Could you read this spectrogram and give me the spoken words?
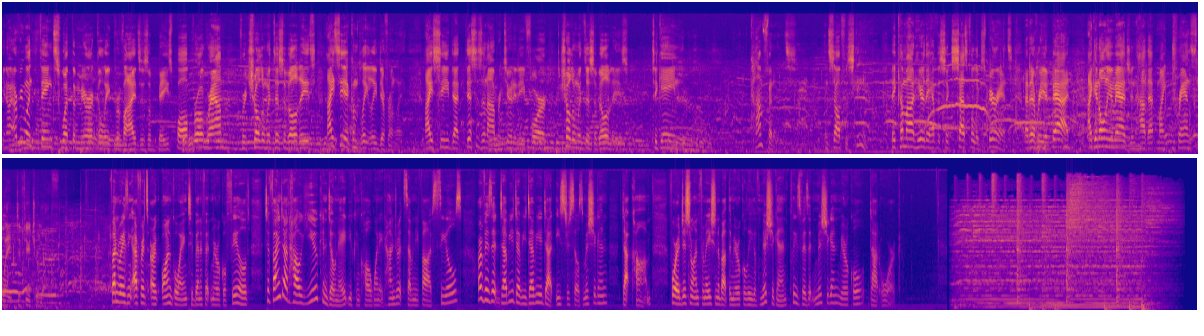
You know, everyone thinks what the Miracle League provides is a baseball program for children with disabilities. I see it completely differently. I see that this is an opportunity for children with disabilities to gain confidence and self esteem. They come out here, they have a successful experience at every at bat. I can only imagine how that might translate to future life. Fundraising efforts are ongoing to benefit Miracle Field. To find out how you can donate, you can call 1-800-75-SEALS or visit www.eastersealsmichigan.com. For additional information about the Miracle League of Michigan, please visit michiganmiracle.org.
